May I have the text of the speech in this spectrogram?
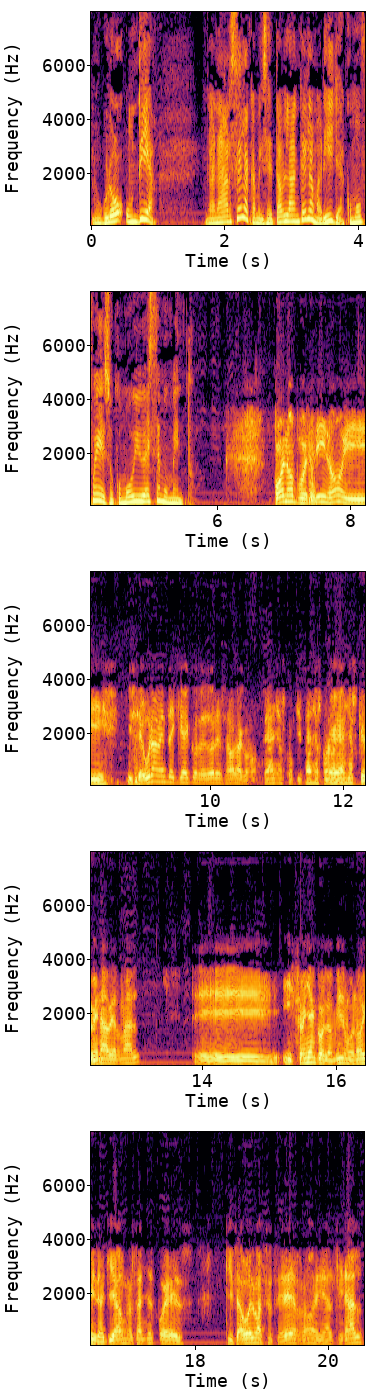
logró un día. Ganarse la camiseta blanca y la amarilla. ¿Cómo fue eso? ¿Cómo vive este momento? Bueno, pues sí, ¿no? Y, y seguramente que hay corredores ahora con 11 años, con 15 años, con 9 años que ven a Bernal eh, y sueñan con lo mismo, ¿no? Y de aquí a unos años, pues quizá vuelva a suceder, ¿no? Y al final,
